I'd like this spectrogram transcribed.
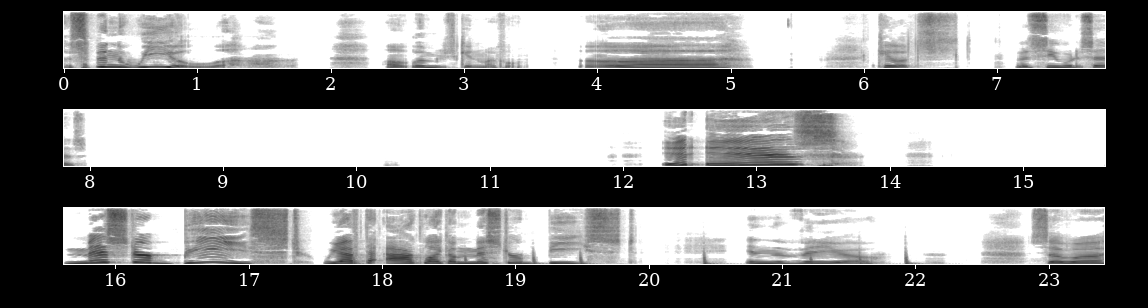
let's spin the wheel oh let me just get in my phone uh okay let's let's see what it says it is Mr. Beast. We have to act like a Mr. Beast in the video. So, uh,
